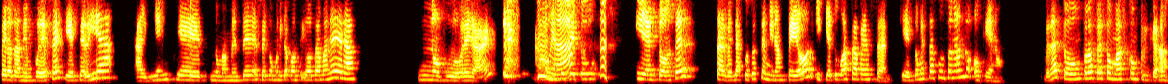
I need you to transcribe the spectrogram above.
Pero también puede ser que ese día alguien que normalmente se comunica contigo de otra manera no pudo bregar con eso que tú. Y entonces tal vez las cosas terminan peor y que tú vas a pensar que esto me está funcionando o que no. ¿Verdad? Todo un proceso más complicado.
